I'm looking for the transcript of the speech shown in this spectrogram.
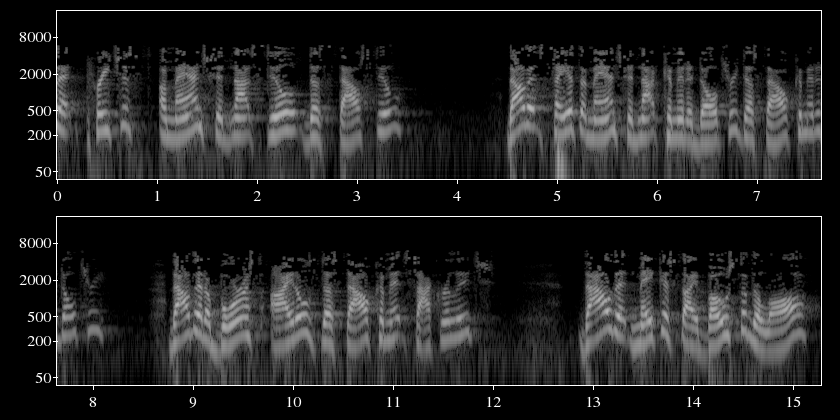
that preachest a man should not steal, dost thou steal? Thou that sayest a man should not commit adultery, dost thou commit adultery? Thou that abhorrest idols, dost thou commit sacrilege? Thou that makest thy boast of the law,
